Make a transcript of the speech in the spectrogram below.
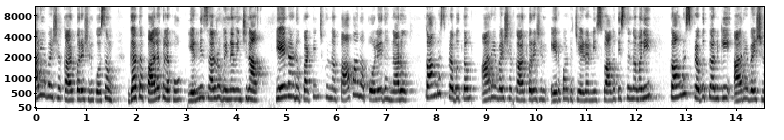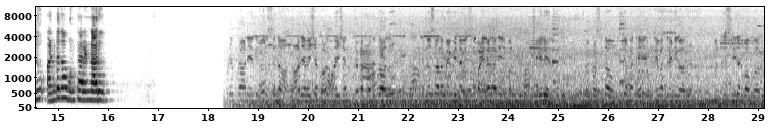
ఆర్యవైశ్య కార్పొరేషన్ కోసం గత పాలకులకు ఎన్నిసార్లు విన్నవించినా ఏనాడు పట్టించుకున్న పాపాన పోలేదన్నారు. కాంగ్రెస్ ప్రభుత్వం ఆర్యవైశ్య కార్పొరేషన్ ఏర్పాటు చేయడాన్ని స్వాగతిస్తున్నామని కాంగ్రెస్ ప్రభుత్వానికి ఆర్యవైశ్యులు అండగా ఉంటారన్నారు. ఎదురు చూస్తున్న ఆర్యవైశ్య కార్పొరేషన్ గత ప్రభుత్వాలు ఎన్నోసార్లు మేము అయినా కానీ చేయలేదు. ముఖ్యమంత్రి రేవంత్ రెడ్డి గారు మంత్రి శ్రీధర్ బాబు గారు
